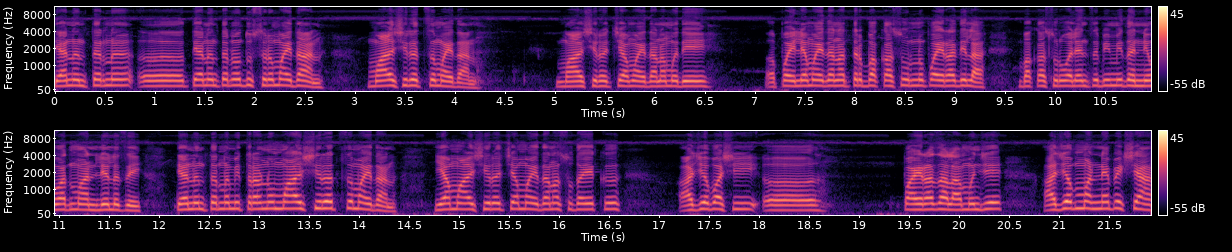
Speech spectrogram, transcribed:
त्यानंतरनं त्यानंतरनं दुसरं मैदान माळशिरसचं मैदान. माळशिरसच्या मैदानामध्ये पहिल्या मैदानात तर बकासूरनं पायरा दिला. बकासूरवाल्यांचं बी मी धन्यवाद मानलेलंच आहे. त्यानंतरनं मित्रांनो माळशिरसचं मैदान. या माळशिरसच्या मैदानातसुद्धा एक अजब अशी पायरा झाला. म्हणजे अजब म्हणण्यापेक्षा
